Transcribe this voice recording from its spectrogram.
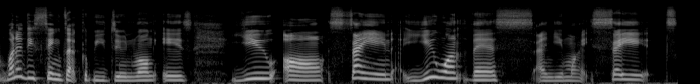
one of these things that could be doing wrong is you are saying you want this and you might say it.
